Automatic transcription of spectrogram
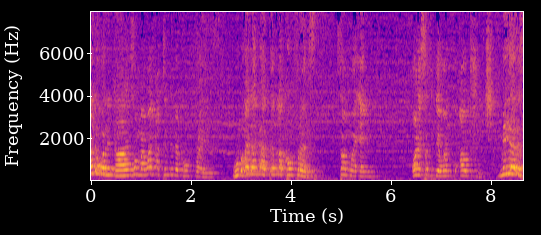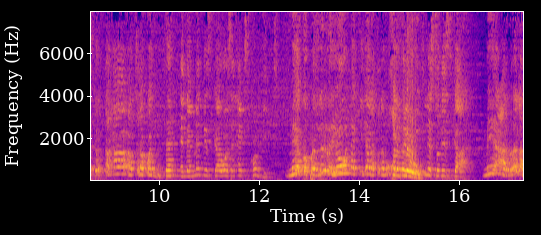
a le goreng ga So my wife attended a conference me a conference somewhere and on a Saturday they went for outreach. mme ya re strata ga ba tswela kwa ntle And they met this guy who was an ex-convict. mme ya kopana le rre yo o nakile a ka tsena mo And they witnessed to this guy. Mme a rrela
